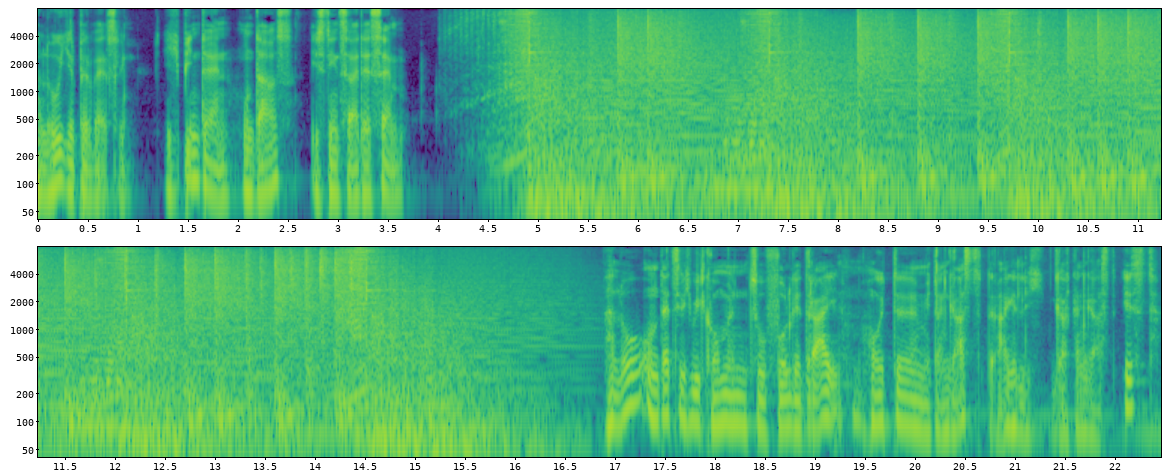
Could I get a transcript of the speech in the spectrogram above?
Hallo, ihr Perversling. Ich bin Dan und das ist Inside SM. Hallo und herzlich willkommen zu Folge 3. Heute mit einem Gast, der eigentlich gar kein Gast ist,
